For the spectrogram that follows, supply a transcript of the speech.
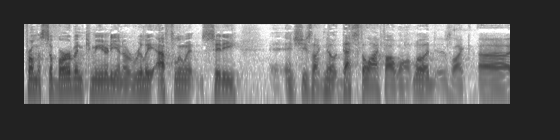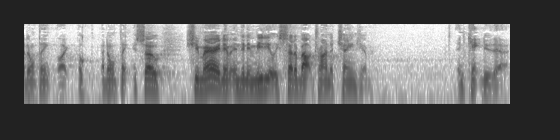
from a suburban community in a really affluent city, and she's like, "No, that's the life I want." Well, it was like, uh, I don't think like oh, I don't think so. She married him and then immediately set about trying to change him, and can't do that.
